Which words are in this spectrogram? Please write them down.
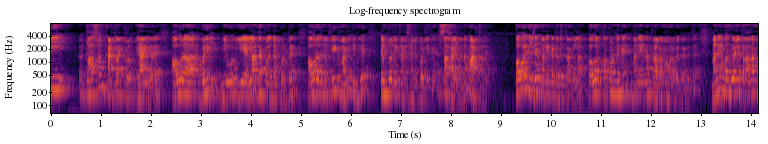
ಈ ಕ್ಲಾಸ್ ಒನ್ ಕಾಂಟ್ರಾಕ್ಟರ್ ಯಾರಿದ್ದಾರೆ, ಅವರ ಬಳಿ ನೀವು ಈ ಎಲ್ಲಾ ದಾಖಲೆಯನ್ನ ಕೊಟ್ಟರೆ ಅವರು ಅದನ್ನ ಫೀಡ್ ಮಾಡಿ ನಿಮಗೆ ಟೆಂಪ್ರರಿ ಕನೆಕ್ಷನ್ ಕೊಡ್ಲಿಕ್ಕೆ ಸಹಾಯವನ್ನ ಮಾಡ್ತಾರೆ. ಪವರ್ ಇಲ್ಲದೆ ಮನೆ ಕಟ್ಟೋದಕ್ಕಾಗಲ್ಲ. ಪವರ್ ತಗೊಂಡೇನೆ ಮನೆಯನ್ನ ಪ್ರಾರಂಭ ಮಾಡಬೇಕಾಗುತ್ತೆ. ಮನೆ ಒಂದ್ ವೇಳೆ ಪ್ರಾರಂಭ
